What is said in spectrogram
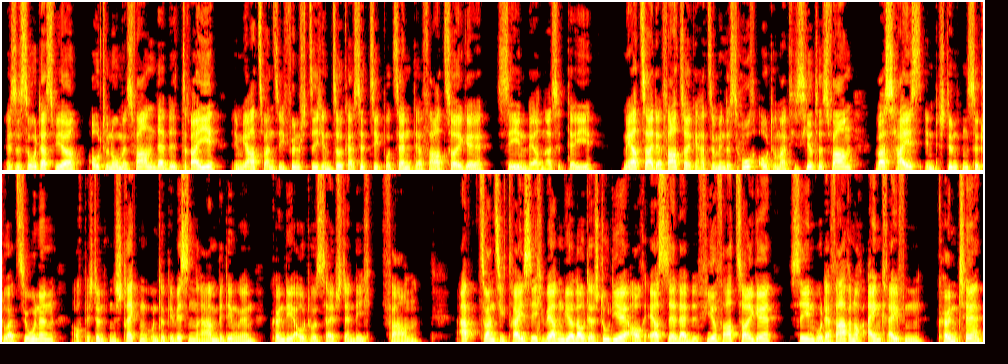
ist es so, dass wir autonomes Fahren Level 3 im Jahr 2050 in circa 70 Prozent der Fahrzeuge sehen werden. Also die Mehrzahl der Fahrzeuge hat zumindest hochautomatisiertes Fahren, was heißt, in bestimmten Situationen, auf bestimmten Strecken unter gewissen Rahmenbedingungen können die Autos selbstständig fahren. Ab 2030 werden wir laut der Studie auch erste Level 4 Fahrzeuge sehen, wo der Fahrer noch eingreifen könnte,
